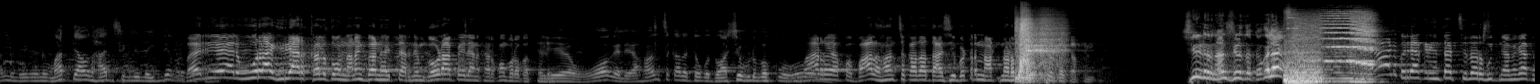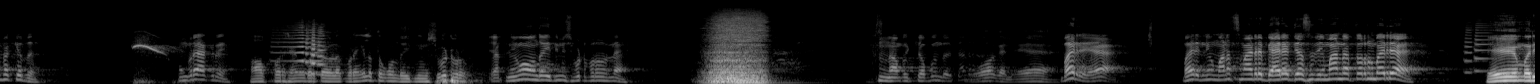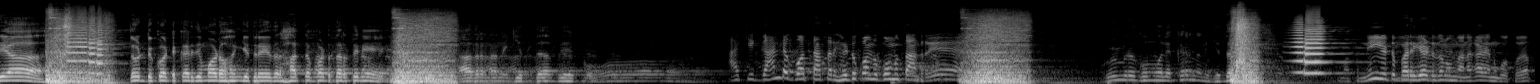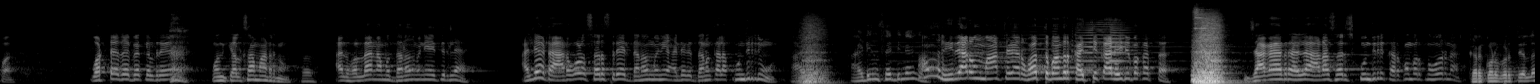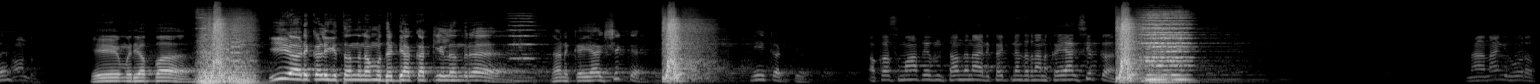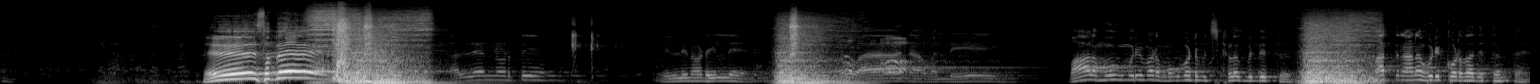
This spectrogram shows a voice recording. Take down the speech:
ಅಲ್ಲ ನಿನಗೆ ಮತ್ತೆ ಯಾವ್ದು ಹಾದಿ ಸಿಗ್ಲಿಲ್ಲ ಇಲ್ಲೇ ಬರ್ಬೇಕು. ಬರ್ರಿ ಅಲ್ಲಿ ಊರಾಗ ಹಿರಿಯಾರ್ ಕಲ್ತು ನನಗೆ ಬೆನ್ ಹೈತಾರ ನಿಮ್ ಗೌಡ ಪೇಲಿ ಕರ್ಕೊಂಡ್ ಬರೋಕತ್ತ ಹೇಳಿ ಏ ಹೋಗಲಿ ಹಂಸ ಕದ ತಗೋ ದ್ವಾಸೆ ಬಿಡ್ಬೇಕು. ಬಾರೋ ಯಪ್ಪ ಬಾಳ ಹಂಚಕದ ದಾಸಿ ಬಿಟ್ರೆ ನಾಟ್ ನಡ್ಬೇಕು ಸೀಡ್ರ ನಾನು ಸೀಳ್ತ ತಗೋಲೆ. ಯಾರು ಬರೀ ಯಾಕ್ರಿ ಇಂಥ ಚಿಲ್ಲರ್ ಬುದ್ಧಿ? ನಮಗೆ ಹಾಕ್ಬೇಕಿದ ಉಂಗ್ರ ಹಾಕ್ರಿ ಆಫರ್ ಹೆಂಗ್ ಬರ್ತಾವ ಹೇಳಕ್ ಬರಂಗಿಲ್ಲ ತಗೊಂಡ್ ಐದು ನಿಮಿಷ ಬಿಟ್ರು. ಯಾಕೆ ನೀವು ಒಂದು ಐದು ನಿಮಿಷ ಬಿಟ್ಟು ಬರೋರ್ಲೆ? ನಮ್ದು ಕೆಬ್ಬಂದು ಹೋಗಲಿ. ಬರ್ರಿ ಬರ್ರಿ ನೀವು ಮನಸ್ಸು ಮಾಡ್ರಿ ಬೇರೆ ದೇಶದ ವಿಮಾನ ಹತ್ತವ್ರನ್ನ ಬರ್ರಿ. ಏ ಮರಿಯಾ ದುಡ್ಡು ಕೊಟ್ಟು ಖರೀದಿ ಮಾಡೋ ಹಂಗಿದ್ರೆ ಇದ್ರ ಹತ್ತು ಪಟ್ಟು ತರ್ತೀನಿ. ಆದ್ರೆ ನನಗೆ ಇದ್ದ ಬೇಕು. ಆಕಿ ಗಂಡ ಗೊತ್ತಾತರ ಹಿಡ್ಕೊಂಡು ಗುಮ್ತಾನ್ರಿ. ಗುಮ್ರ ಗುಮ್ಮ ಲೆಕ್ಕರೆ ನನಗೆ ಇದ್ದ ಮತ್ತೆ ನೀ ಇಟ್ಟು ಬರಿಗೇಟಿದನು ನನಗಾರ ಏನು ಗೊತ್ತು ಯಪ್ಪ? ಒಟ್ಟೆ ಅದೇ ಬೇಕಲ್ರಿ? ಒಂದು ಕೆಲಸ ಮಾಡ್ರಿ ನೀವು. ಅಲ್ಲಿ ಹೊಲ ನಮ್ಮ ದನದ ಮನಿ ಐತಿರ್ಲ ಅಲ್ಲೇ ಅಟ್ ಆಡ್ಗಳು ಸರಸ್ರಿ ಅಲ್ಲಿ ದನದ ಮನಿ ಅಲ್ಲಿ ದನ ಕಾಲ ಕುಂದ್ರಿ ನೀವು. ಆಡಿನ ಸಡ್ಡಿನಾಗ ಅವ್ರು ಹಿರಿಯರು ಹೊತ್ತು ಬಂದ್ರೆ ಕತ್ತಿ ಕಾಲು ಹಿಡಿಬೇಕತ್ತ. ಜಾಗ ಆದ್ರೆ ಅಲ್ಲೇ ಆಡ ಸರ್ಸಿ ಕುಂದ್ರಿ ಕರ್ಕೊಂಬರ್ತೀನಿ ಹೋರ್ನ ಕರ್ಕೊಂಡು ಬರ್ತಿಯಲ್ಲ? ಹ್ಞೂ ಏ ಮರಿಯಪ್ಪ ಈ ಅಡಕಳಿಗೆ ತಂದು ನಮ್ಮ ದಡ್ಡ್ಯಾಗ ಕಟ್ಲಿಲ್ಲ ಅಂದ್ರೆ ನನ್ನ ಕೈಯಾಗ ಸಿಕ್ಕ. ನೀ ಕಟ್ತಿ. ಅಕಸ್ಮಾತ್ ಇದನ್ನ ತಂದು ನಾ ಅಲ್ಲಿ ಕಟ್ಟಿನಂದ್ರೆ ನನ್ನ ಕೈಯಾಗ ಸಿಕ್ಕ. ನಾನಾಗಿಲ್ಲ ಹೋರದ ಏ ಸಭೆ ಅಲ್ಲೇನ್ ನೋಡ್ತಿ? ಇಲ್ಲಿ ನೋಡಿ ಇಲ್ಲಿ. ಅವ್ವಾ, ನಾವಲ್ಲಿ ಭಾಳ ಮೂಗು ಮುರಿಬೇಡ ಮುಗಬಟ್ಟು ಬಿಚ್ಚಿ ಕೆಳಗೆ ಬಿದ್ದಿತ್ತು. ಮತ್ತೆ ನಾನು ಹುಡುಕಿ ಕೊಡ್ದಾದಿತ್ತಂತೆ.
